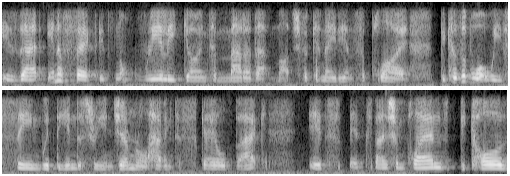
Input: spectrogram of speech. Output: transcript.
is that, in effect, it's not really going to matter that much for Canadian supply because of what we've seen with the industry in general having to scale back its expansion plans because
